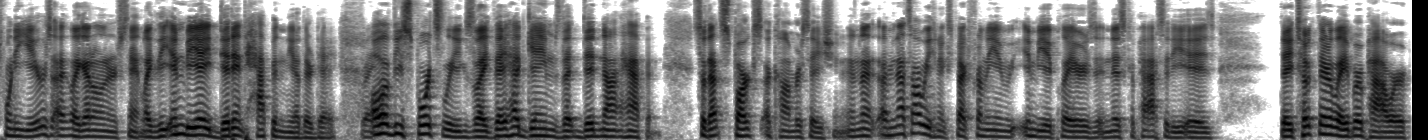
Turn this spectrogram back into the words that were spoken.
20 years I, like i don't understand like the nba didn't happen the other day right. all of these sports leagues like they had games that did not happen so that sparks a conversation and that i mean that's all we can expect from the nba players in this capacity is they took their labor power.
